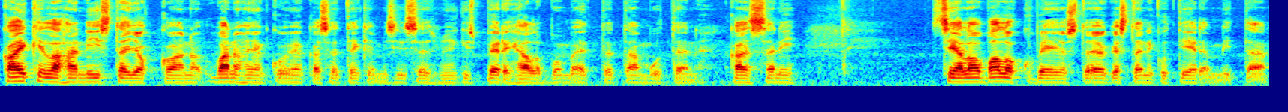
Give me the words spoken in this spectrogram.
Kaikillahan niistä, jotka on vanhojen kuvien kanssa tekemisissä, esimerkiksi perihalbumeita tai muuten kanssa, niin siellä on valokuvia, joista ei oikeastaan niin tiedä mitään.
